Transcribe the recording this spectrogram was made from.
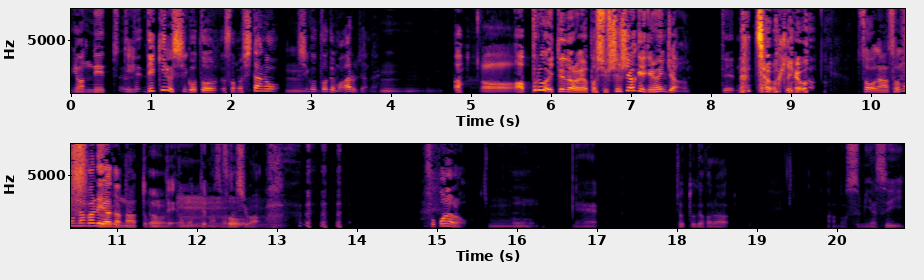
やんねえっつって。でできる仕事、その下のうん仕事でもあるじゃない？うんうんああ。アップルが言ってんならやっぱ出社しなきゃいけないんじゃん？ってなっちゃうわけよ。そうだな、その流れ嫌だなと思って、うん思ってます、うん私は。そこなの？う。うんん。ねちょっとだから、あの、住みやすい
